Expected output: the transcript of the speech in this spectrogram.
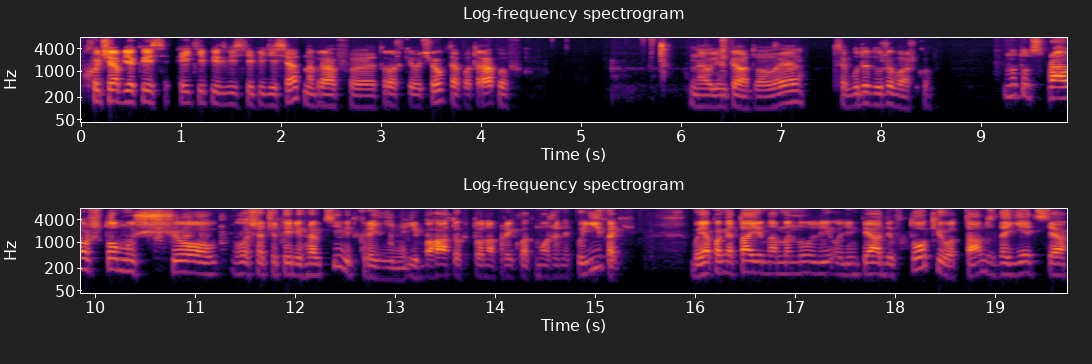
Хоча б якийсь ATP 250 набрав е, трошки очок та потрапив на Олімпіаду, але це буде дуже важко. Ну тут справа в тому, що лише 4 гравці від країни, і багато хто, наприклад, може не поїхати. Бо я пам'ятаю на минулі Олімпіади в Токіо, там, здається,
